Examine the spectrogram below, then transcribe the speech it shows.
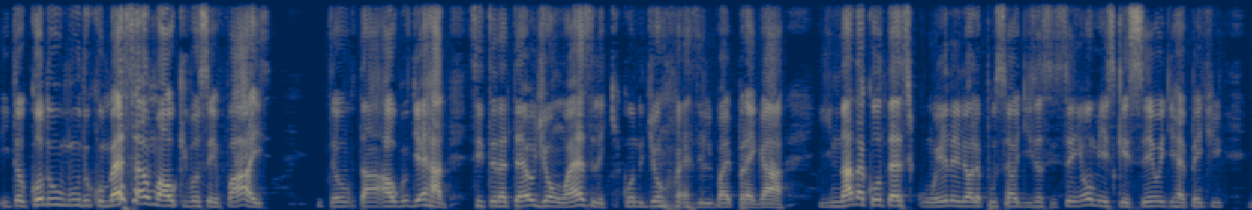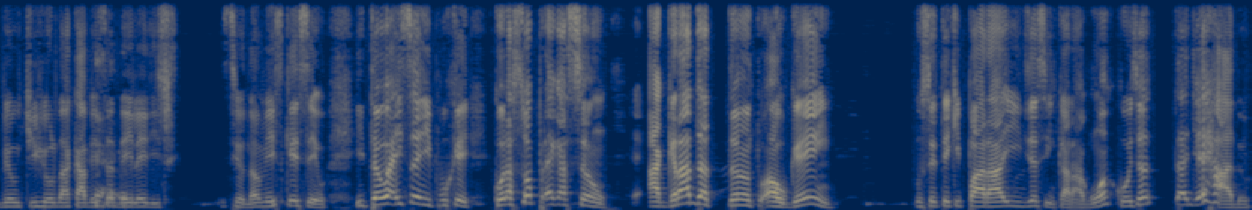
Então, quando o mundo começa a amar o que você faz, então tá algo de errado. Citando até o John Wesley, que quando John Wesley vai pregar e nada acontece com ele, ele olha pro céu e diz assim: Senhor, me esqueceu. E de repente vê um tijolo na cabeça dele e diz: Senhor, não me esqueceu. Então é isso aí, porque quando a sua pregação agrada tanto alguém, você tem que parar e dizer assim: Cara, alguma coisa tá de errado.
